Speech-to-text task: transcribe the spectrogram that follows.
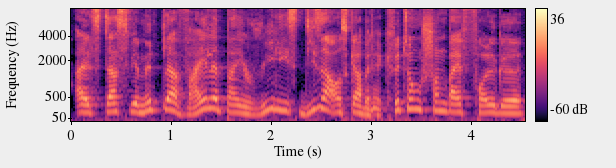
als dass wir mittlerweile bei Release dieser Ausgabe der Quittung schon bei Folge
